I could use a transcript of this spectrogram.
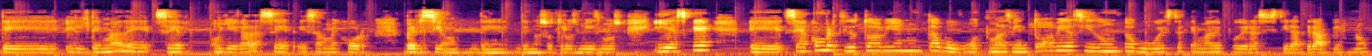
de el tema de ser o llegar a ser esa mejor versión de, de nosotros mismos. Y es que eh, se ha convertido todavía en un tabú, o más bien todavía ha sido un tabú este tema de poder asistir a terapia, ¿no?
